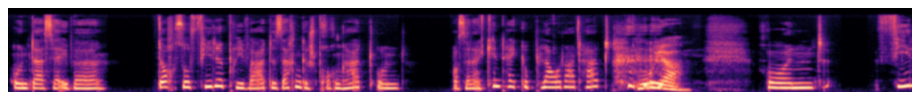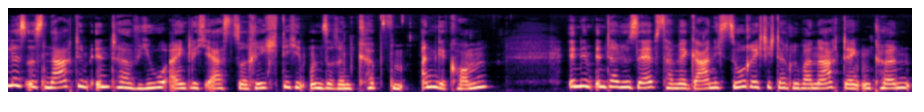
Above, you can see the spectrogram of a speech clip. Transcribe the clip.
und dass er über doch so viele private Sachen gesprochen hat und aus seiner Kindheit geplaudert hat. Oh ja. und vieles ist nach dem Interview eigentlich erst so richtig in unseren Köpfen angekommen. In dem Interview selbst haben wir gar nicht so richtig darüber nachdenken können,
